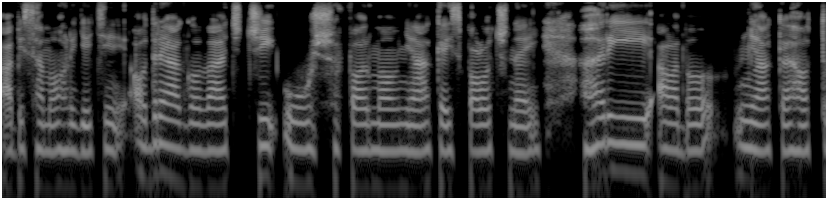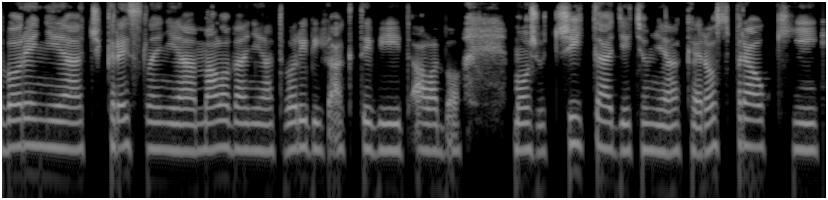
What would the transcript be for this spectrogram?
aby sa mohli deti odreagovať, či už formou nejakej spoločnej hry alebo nejakého tvorenia, či kreslenia, malovania, tvorivých aktivít, alebo môžu čítať deťom nejaké rozprávky.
